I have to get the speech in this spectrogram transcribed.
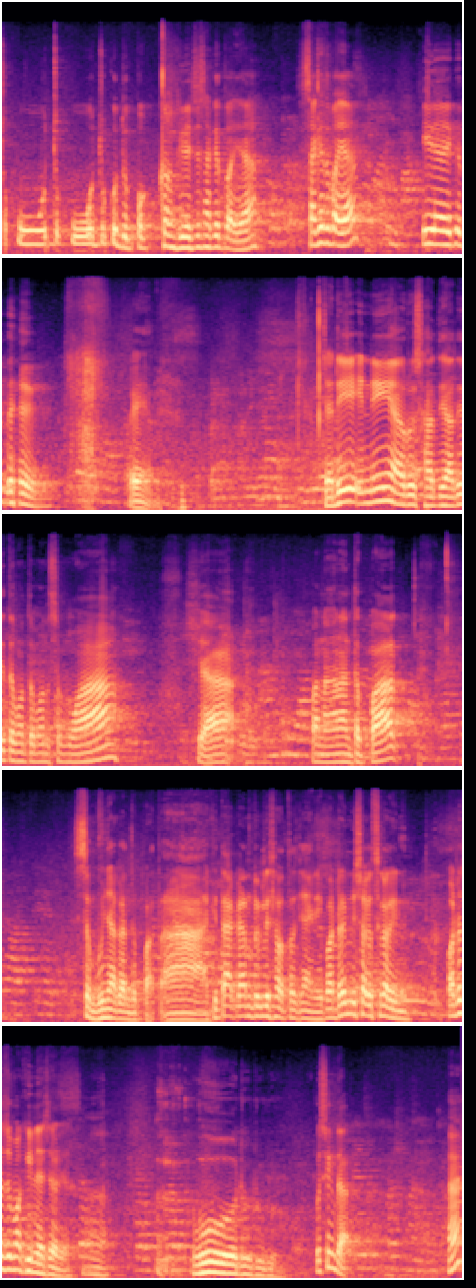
Cukup, cukup, cukup tuh pegang gini aja sakit, Pak ya. Sakit, Pak ya? Iya, gitu. Oke. Jadi ini harus hati-hati teman-teman semua. Ya, penanganan tepat, sembuhnya akan cepat. Ah, kita akan rilis ototnya ini. Padahal ini sakit sekali ini. Padahal cuma gini aja ya. Ah. Waduh, duh, duh. Pusing enggak? Hah?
